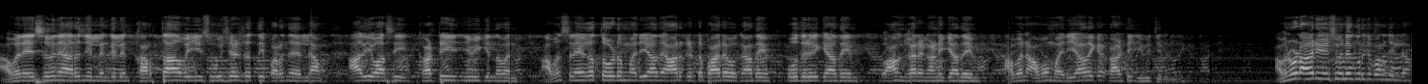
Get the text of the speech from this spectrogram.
അവൻ യേശുവിനെ അറിഞ്ഞില്ലെങ്കിലും കർത്താവ് ഈ സുവിശേഷത്തിൽ പറഞ്ഞതെല്ലാം ആദിവാസി കാട്ടി ജീവിക്കുന്നവൻ. അവൻ സ്നേഹത്തോടും മര്യാദ ആർക്കിട്ട് പാര വെക്കാതെയും ഉപദ്രവിക്കാതെയും അഹങ്കാരം കാണിക്കാതെയും അവൻ അവൻ മര്യാദയ്ക്ക് കാട്ടി ജീവിച്ചിരുന്നു. അവനോട് ആരും യേശുവിനെ കുറിച്ച് പറഞ്ഞില്ല.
